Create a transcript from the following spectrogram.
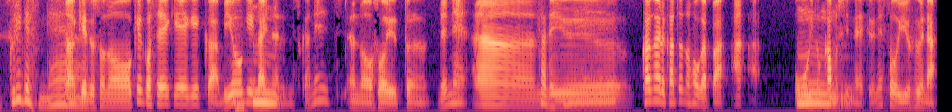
っくりですね。まあけど、その、結構整形外科、美容外科になるんですかね。あの、そういうとでね、あーってそうねいう、考える方の方がやっぱ、あ、あ多いのかもしれないですよね。そういうふうな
